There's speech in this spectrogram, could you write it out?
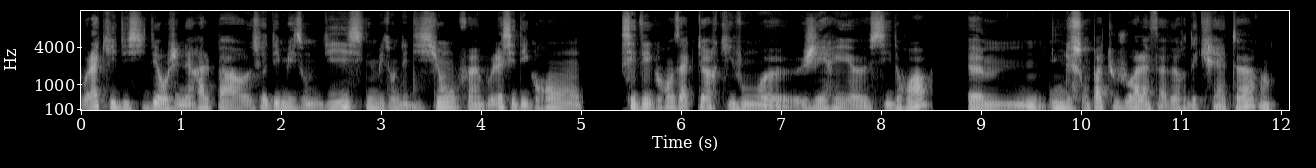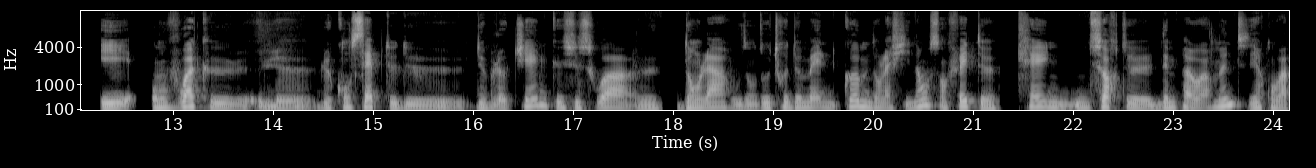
voilà qui est décidée en général par soit des maisons de disques, des maisons d'édition, enfin voilà, c'est des grands c'est des grands acteurs qui vont gérer ces droits. ils ne sont pas toujours à la faveur des créateurs. Et on voit que le, concept de, blockchain, que ce soit dans l'art ou dans d'autres domaines comme dans la finance, en fait, crée une, sorte d'empowerment, c'est-à-dire qu'on va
